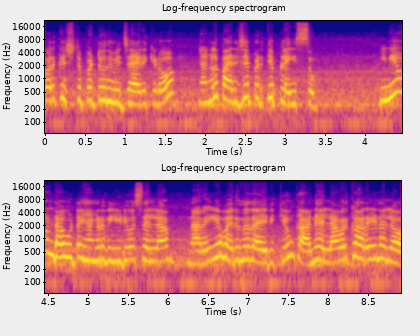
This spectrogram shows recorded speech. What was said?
എല്ലാവർക്കും ഇഷ്ടപ്പെട്ടു എന്ന് വിചാരിക്കണോ ഞങ്ങൾ പരിചയപ്പെടുത്തിയ പ്ലേസും ഇനിയും ഉണ്ടാവട്ടെ ഞങ്ങളുടെ വീഡിയോസ് എല്ലാം. നിറയെ വരുന്നതായിരിക്കും. കാരണം എല്ലാവർക്കും അറിയണല്ലോ.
